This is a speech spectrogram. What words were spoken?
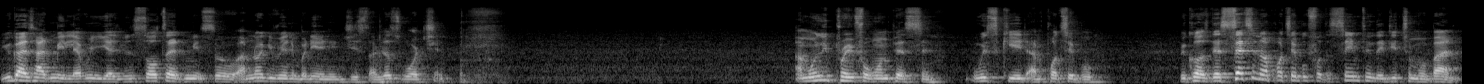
You guys had me 11 years. You insulted me. So I'm not giving anybody any gist. I'm just watching. I'm only praying for one person, Wizkid and Portable. Because they're setting up Portable for the same thing they did to Mohbad.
